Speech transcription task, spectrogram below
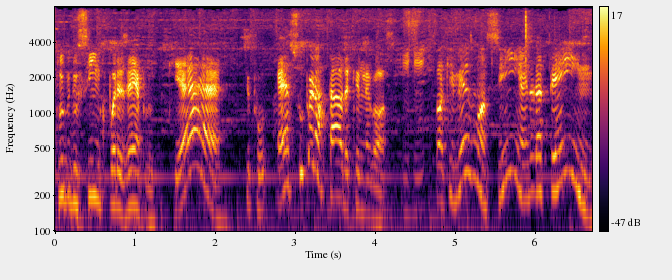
Clube dos Cinco, por exemplo, que é. Tipo, é super datado aquele negócio. Uhum. Só que mesmo assim, ainda tem.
